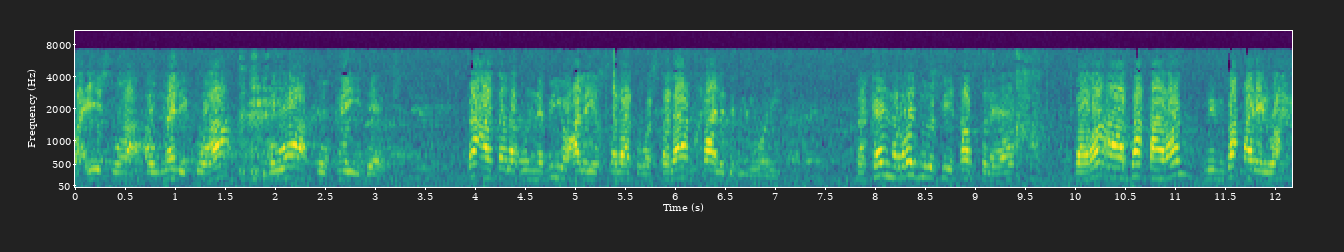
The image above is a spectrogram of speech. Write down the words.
رئيسها أو ملكها هو أكيدر. بعث له النبي عليه الصلاة والسلام خالد بن الوليد. فكان الرجل في قصره فرأى بقرا من بقر الوحش.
